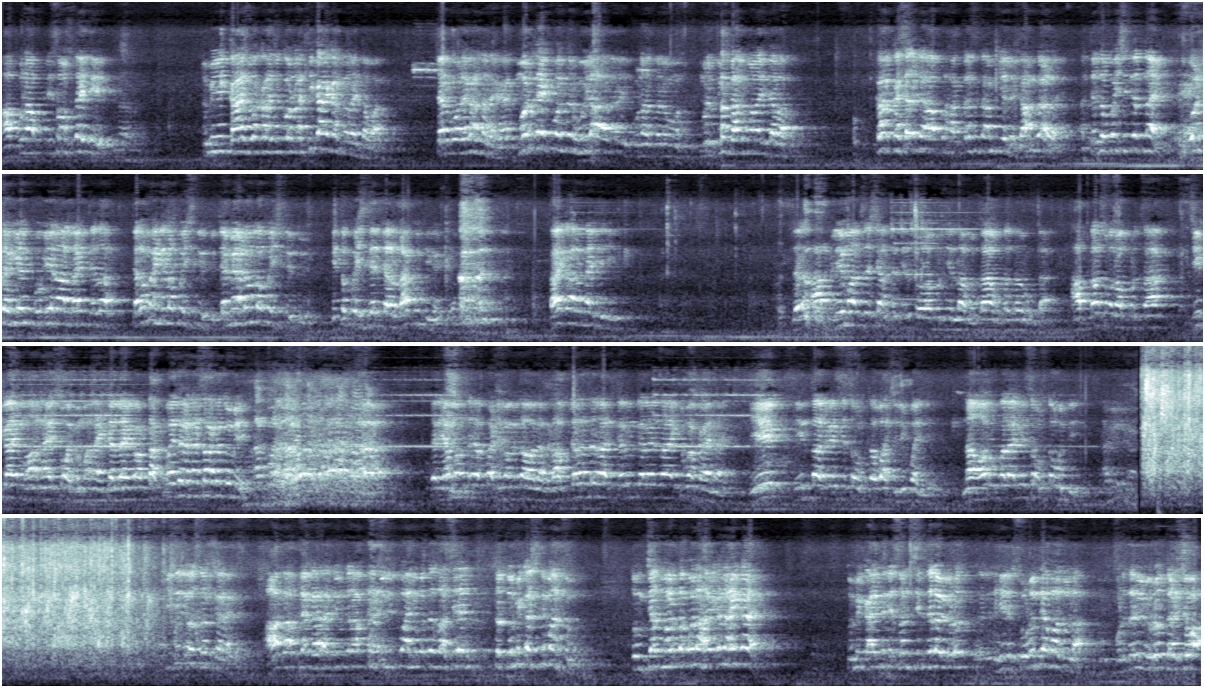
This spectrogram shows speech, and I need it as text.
आपण आपली संस्था येते तुम्ही काय सुद्धा काळजी करू नका. ती काय करणार आहे तेव्हा? चार गोळ्या घालणार आहे काय? मरू एक कोण तर होईल कुणाच तर मृत्यू घाल म्हणायचं त्याला. का कशाला आपण हक्काचं काम केलंय? काम काढलंय आणि त्याचं पैसे देत नाही. कोण ढगेल फुगेल आणलाय त्याला त्याला महिन्याला पैसे देतोय. त्या मॅडमला पैसे देतोय. इथं पैसे देत त्याला लाख दिले काय? काय कारण आहे त्याची? जर आपली माणसं शांततेत सोलापूर जिल्हा होता होता तर होता आपला सोलापूरचा जी काय मान आहे स्वाभिमान आहे त्याला एका टाकवायचं का नाही सांगा तुम्ही? तर या माणसाला पाठीमागे जावं लागलं. आपल्याला जर राजकारण करायचं आहे किंवा काय नाही एक तीन तालुक्याची संस्था वाचली पाहिजे. नावा रुपाला संस्था होती. किती दिवस करायचं? आज आपल्या घरात येऊन जर आपल्या पाणी होतच असेल तर तुम्ही कसली माणसं? तुमच्यात मर्दपणा आहे का नाही काय? तुम्ही काहीतरी संसिद्धेला विरोध हे सोडून द्या बाजूला. कुठेतरी विरोध दर्शवा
